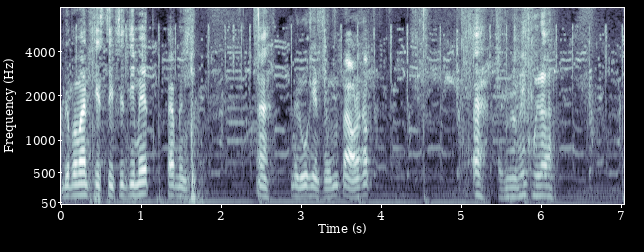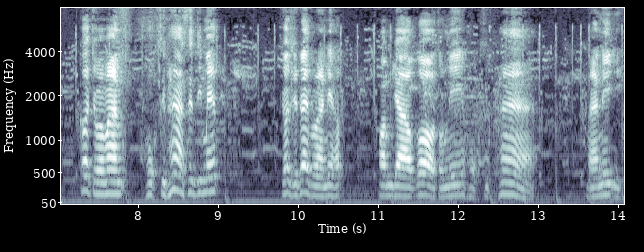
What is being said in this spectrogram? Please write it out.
หรือประมาณ 70เซนติเมตรแป๊บหนึ่งอะไม่รู้เห็นผมหรือเปล่านะครับอะผมดูไม่คุยแล้ว ก็จะประมาณ 65เซนติเมตรก็จะได้ประมาณนี้ครับ ความยาวก็ตรงนี้ 65 มานี่อีก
